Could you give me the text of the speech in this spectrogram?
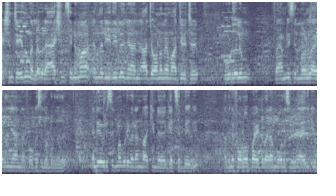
ആക്ഷൻ ചെയ്തു എന്നല്ല ഒരു ആക്ഷൻ സിനിമ എന്ന രീതിയിൽ ഞാൻ ആ ജോണനെ മാറ്റി വെച്ച് കൂടുതലും ഫാമിലി സിനിമകളിലായിരുന്നു ഞാൻ ഫോക്കസ് ചെയ്തുകൊണ്ടിരുന്നത്. എന്റെ ഒരു സിനിമ കൂടി വരാൻ ബാക്കിയുണ്ട് ഗെറ്റ്സ് എറ്റ് ബേബി. അതിന് ഫോളോ അപ്പ് ആയിട്ട് വരാൻ പോകുന്ന സിനിമ ആയിരിക്കും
